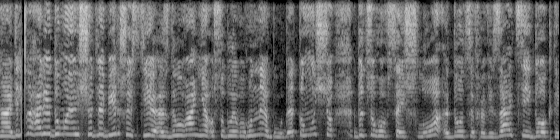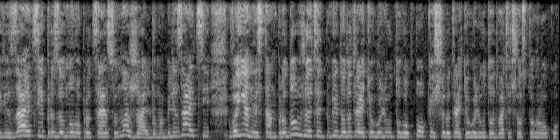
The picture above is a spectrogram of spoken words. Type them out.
Е, Взагалі, я думаю, що для більшості здивування особливого не буде, тому що до цього все йшло до цифровізації, до активізації призовного процесу. На жаль, до мобілізації. Воєнний стан продовжується відповідно до 3 лютого, поки що до 3 лютого 26 року.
